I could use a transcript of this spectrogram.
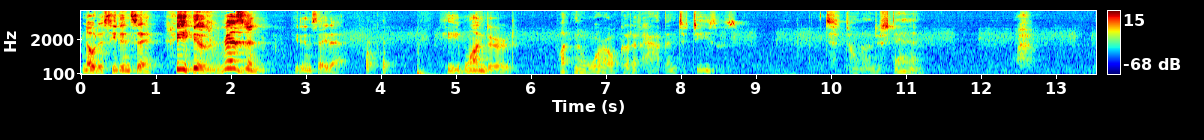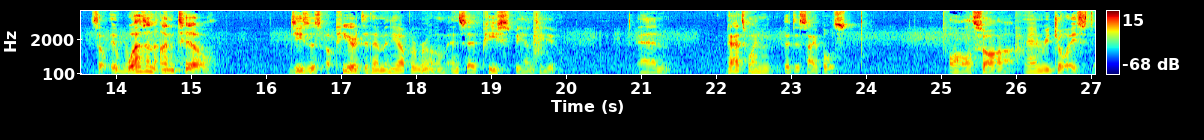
Notice he didn't say, He is risen. He didn't say that. He wondered, What in the world could have happened to Jesus? I don't understand. So it wasn't until Jesus appeared to them in the upper room and said, Peace be unto you. And that's when the disciples all saw and rejoiced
